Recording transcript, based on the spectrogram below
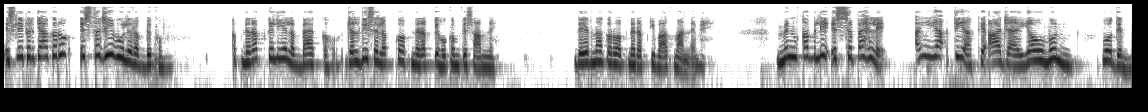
اس لیے پھر کیا کرو؟ اس تجیب رب اپنے رب کے لیے لبیک کہو۔ جلدی سے لب کو اپنے رب کے حکم کے سامنے۔ دیر نہ کرو اپنے رب کی بات ماننے میں۔ من قبلی اس سے پہلے کہ آ جائے یومن، وہ دن۔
